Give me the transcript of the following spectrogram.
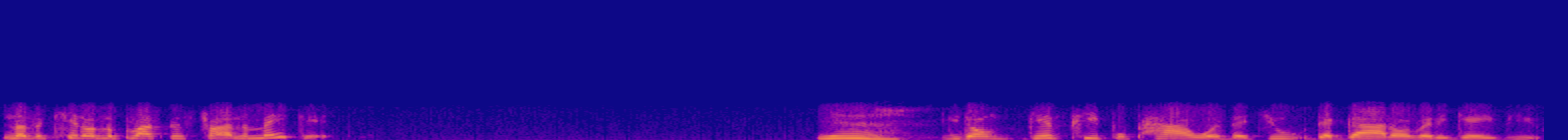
another kid on the block that's trying to make it. Yeah. You don't give people power that you that God already gave you.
